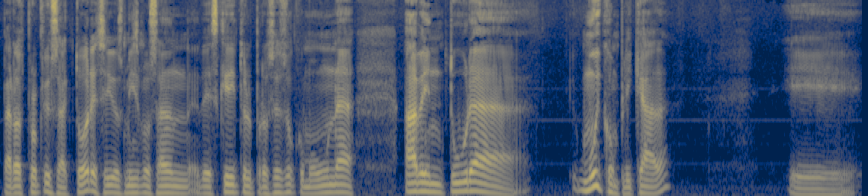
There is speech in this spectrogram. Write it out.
Para los propios actores, ellos mismos han descrito el proceso como una aventura muy complicada. Eh,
